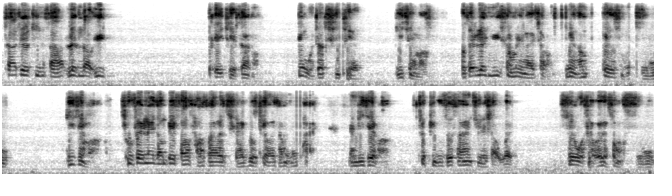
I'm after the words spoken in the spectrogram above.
他就金杀，认到玉可以铁站了，因为我叫七天，理解吗？我在任意上面来讲，基本上不会有什么失误，理解吗？除非那张被发查杀了起来给我跳一张五牌，能理解吗？就比如说三三局的小魏，所以我才会有这种失误，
